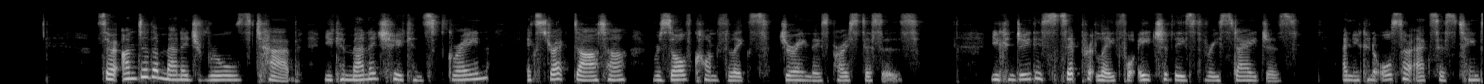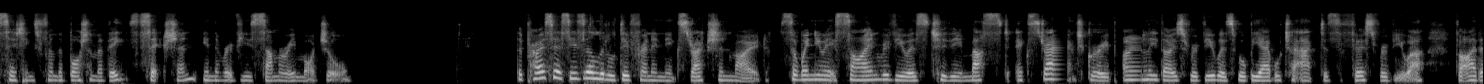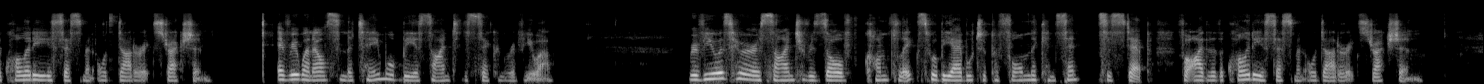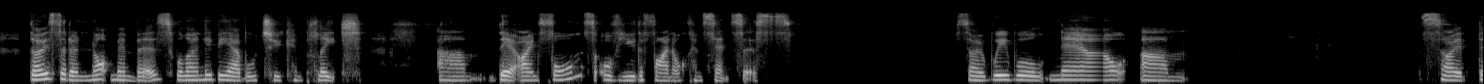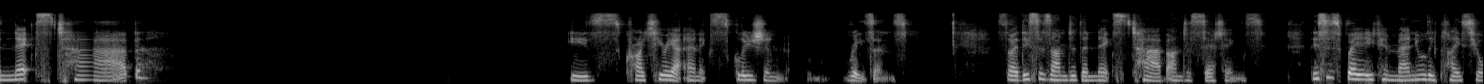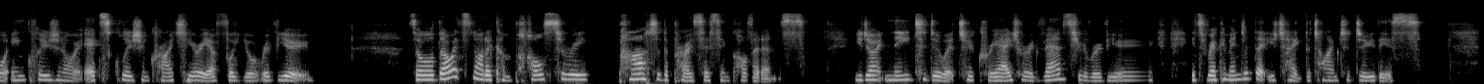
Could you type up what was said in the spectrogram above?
So under the Manage Rules tab, you can manage who can screen, extract data, resolve conflicts during these processes. You can do this separately for each of these three stages and you can also access team settings from the bottom of each section in the review summary module. The process is a little different in the extraction mode. So when you assign reviewers to the must extract group, only those reviewers will be able to act as the first reviewer for either quality assessment or data extraction. Everyone else in the team will be assigned to the second reviewer. Reviewers who are assigned to resolve conflicts will be able to perform the consensus step for either the quality assessment or data extraction. Those that are not members will only be able to complete um, their own forms or view the final consensus. So we will now, um, so the next tab is criteria and exclusion reasons. So this is under the next tab under settings. This is where you can manually place your inclusion or exclusion criteria for your review. So although it's not a compulsory part of the process in Covidence, you don't need to do it to create or advance your review. It's recommended that you take the time to do this.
